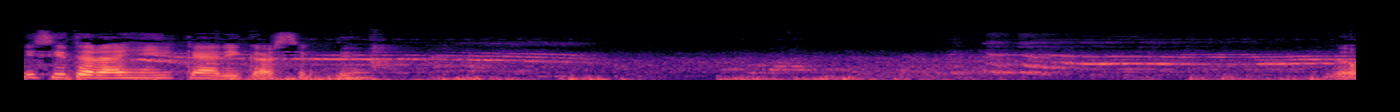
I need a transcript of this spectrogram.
इसी तरह ही कैरी कर सकते हैं तो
